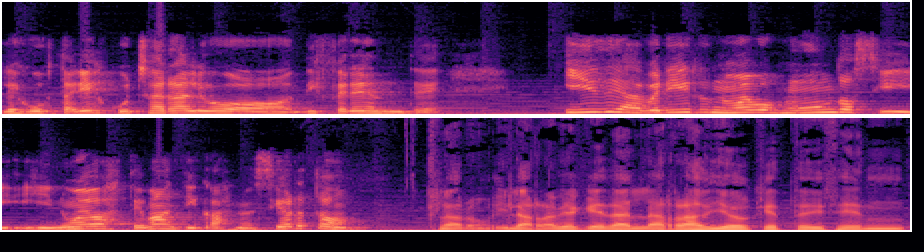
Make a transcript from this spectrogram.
les gustaría escuchar algo diferente y de abrir nuevos mundos y, nuevas temáticas, ¿no es cierto? Claro, y la rabia que da en la radio que te dicen,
